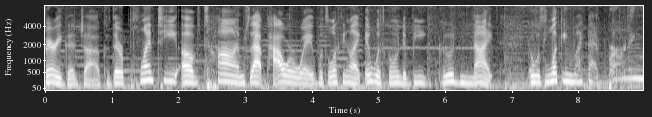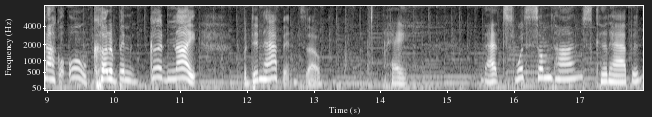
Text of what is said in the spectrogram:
very good job because there were plenty of times that power wave was looking like it was going to be good night. It was looking like that burning knuckle. Oh, could have been good night, but didn't happen. So, hey, that's what sometimes could happen.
